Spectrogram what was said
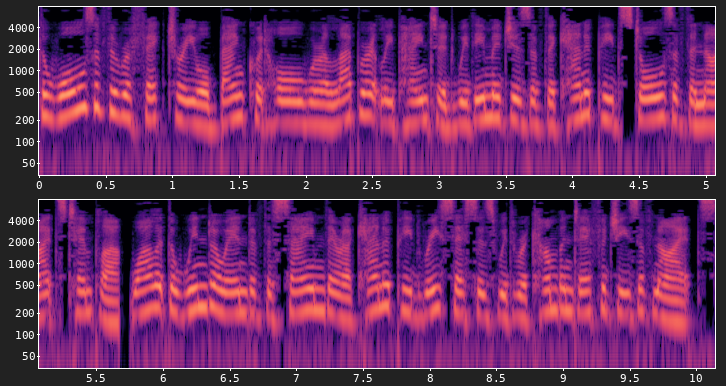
The walls of the refectory or banquet hall were elaborately painted with images of the canopied stalls of the Knights Templar, while at the window end of the same there are canopied recesses with recumbent effigies of knights.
